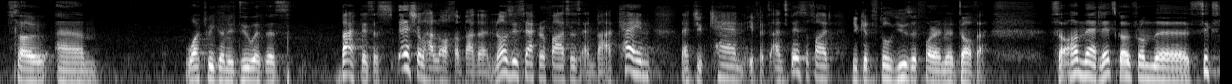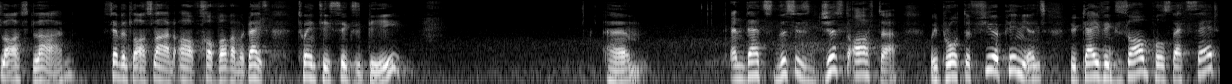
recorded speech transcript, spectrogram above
So, um, what we're going to do with this but there's a special halacha by the nozi sacrifices and by a kain that you can, if it's unspecified, you can still use it for an adova. So on that, let's go from the sixth last line seventh last line of Chov Vav Amud Beis 26b. Um, and that's this is just after we brought a few opinions who gave examples that said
